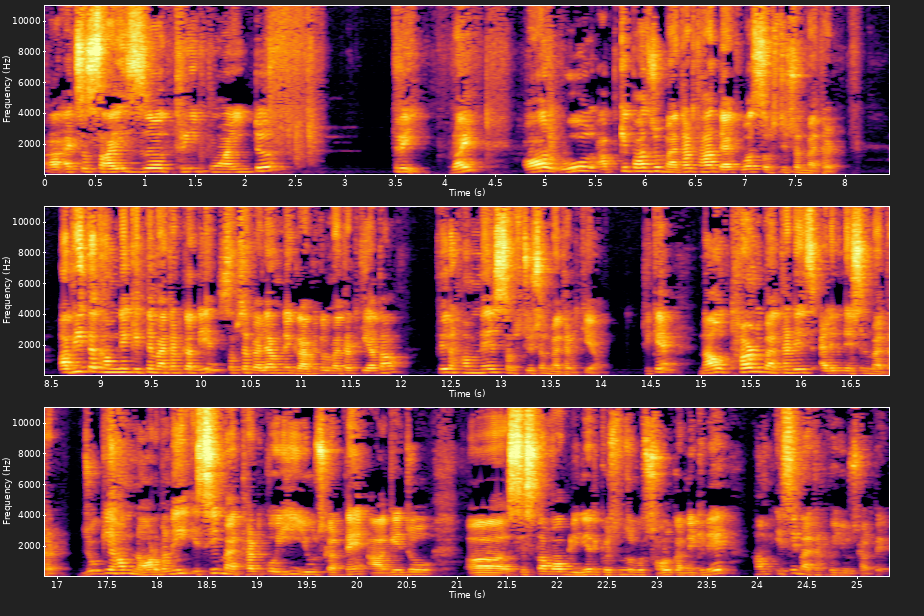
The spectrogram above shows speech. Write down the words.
uh, exercise uh, 3.3, right? और वो आपके पास जो मेथड था दैट वाज सब्सटीट्यूशन मेथड अभी तक हमने कितने मेथड कर लिए सबसे पहले हमने ग्राफिकल मेथड किया था फिर हमने सब्सटीट्यूशन मेथड किया ठीक है now third method is elimination method जो कि हम नॉर्मली इसी मेथड को ही यूज़ करते हैं आगे जो सिस्टम ऑफ़ लीनियर इक्वेशन को सॉल्व करने के लिए हम इसी मेथड को यूज़ करते हैं।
